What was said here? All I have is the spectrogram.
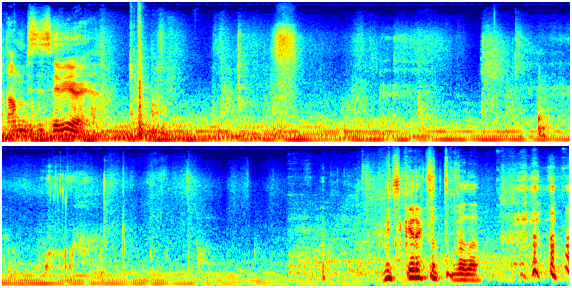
Adam bizi seviyor ya. Hiç kırık tuttu bunu.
